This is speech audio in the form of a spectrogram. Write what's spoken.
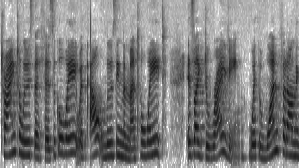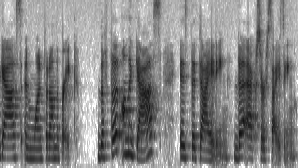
Trying to lose the physical weight without losing the mental weight is like driving with one foot on the gas and one foot on the brake. The foot on the gas is the dieting, the exercising,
